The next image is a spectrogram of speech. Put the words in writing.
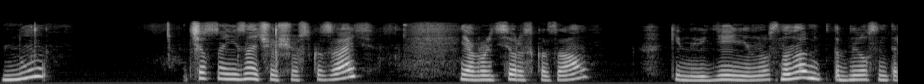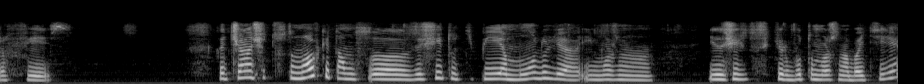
Ну, честно, я не знаю, что еще сказать. Я вроде все рассказал. Какие наведения, но в основном обновился интерфейс. Хотя насчет установки, там э, защиту TPM модуля и можно и защиту будто можно обойти.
